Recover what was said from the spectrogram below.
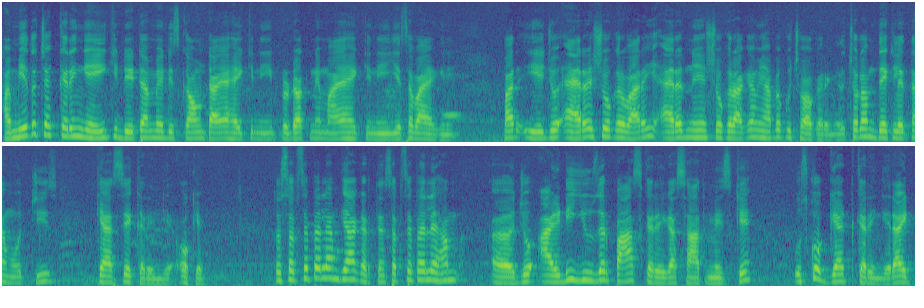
हम ये तो चेक करेंगे ही कि डेटा में डिस्काउंट आया है कि नहीं प्रोडक्ट नेम आया है कि नहीं, ये सब आया कि नहीं। पर ये जो एरर शो करवा रहे हैं एरर नहीं शो करा के हम यहाँ पे कुछ और करेंगे। तो चलो हम देख लेते हैं वो चीज़ कैसे करेंगे। ओके तो सबसे पहले हम क्या करते हैं, सबसे पहले हम जो आईडी यूज़र पास करेगा साथ में इसके, उसको गेट करेंगे राइट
